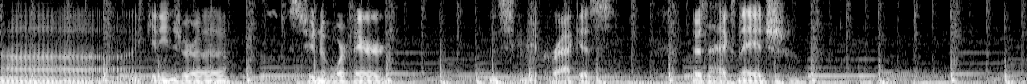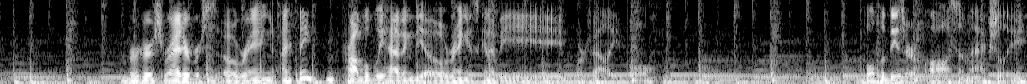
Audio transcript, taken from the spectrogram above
Uh, Gideon Jura. Student of Warfare. It's just gonna be a Karakas. There's the Hex Mage. Murderous Rider versus O-Ring. I think probably having the O-Ring is gonna be more valuable. Both of these are awesome, actually.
